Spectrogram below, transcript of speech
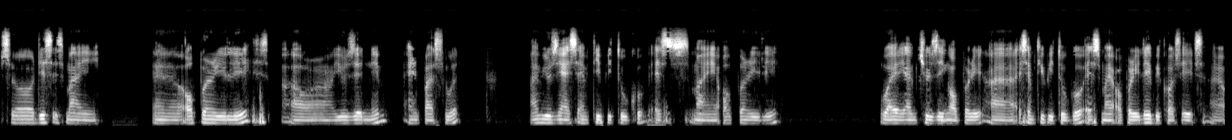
So this is my uh, open relay or username and password I'm using SMTP2Go as my open relay. Why I'm choosing operate uh, SMTP2Go as my open relay? Because it's uh,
